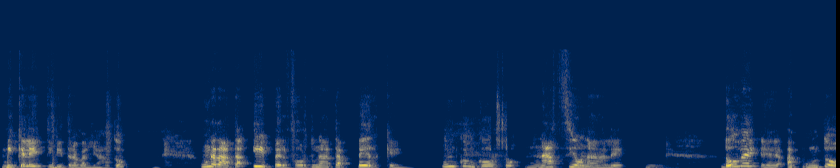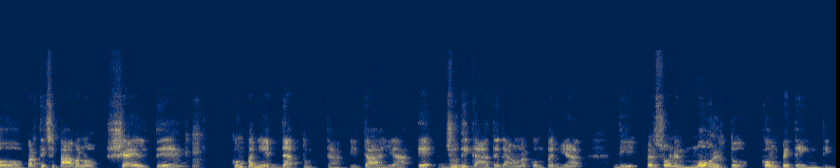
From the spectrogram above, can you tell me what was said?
Micheletti di Travagliato. Una data iperfortunata perché un concorso nazionale dove eh, appunto partecipavano scelte compagnie da tutta Italia e giudicate da una compagnia di persone molto competenti.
